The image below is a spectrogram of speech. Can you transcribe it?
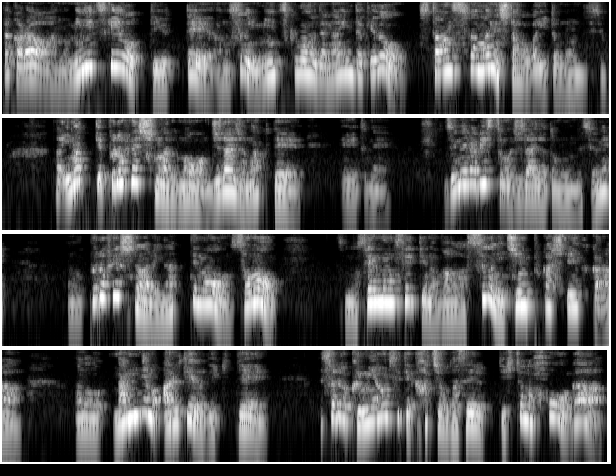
だから、あの身につけようって言ってあの、すぐに身につくものではないんだけど、スタンスは真似した方がいいと思うんですよ。今ってプロフェッショナルの時代じゃなくて、えっ、とね、ゼネラリストの時代だと思うんですよね。あのプロフェッショナルになっても、そのその専門性っていうのがすぐに陳腐化していくから、あの何でもある程度できて、それを組み合わせて価値を出せるって人の方が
